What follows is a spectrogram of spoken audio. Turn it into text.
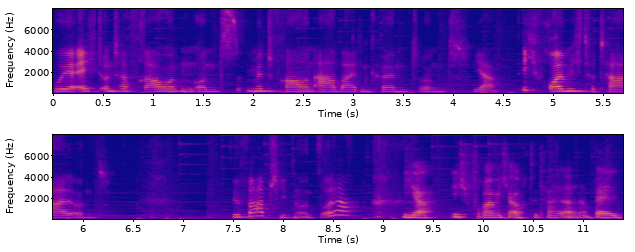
wo ihr echt unter Frauen und mit Frauen arbeiten könnt. Und ja, ich freue mich total und wir verabschieden uns, oder? Ja, ich freue mich auch total, Annabelle.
